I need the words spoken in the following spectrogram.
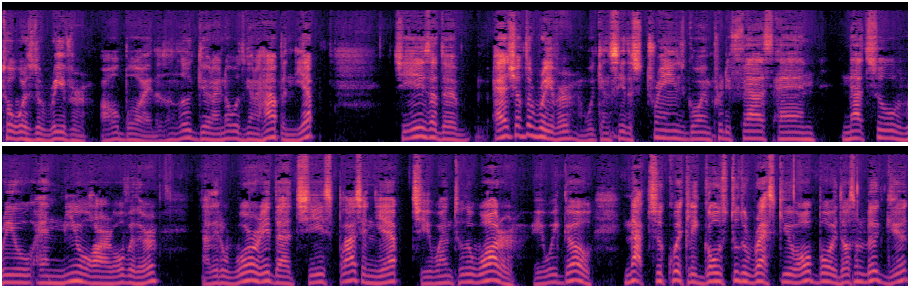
towards the river. Oh boy, doesn't look good. I know what's gonna happen. Yep. She is at the edge of the river. We can see the streams going pretty fast and Natsu, Ryu, and Miu are over there. A little worried that she's splashing. Yep, she went to the water. Here we go. Natsu quickly goes to the rescue. Oh boy, doesn't look good.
